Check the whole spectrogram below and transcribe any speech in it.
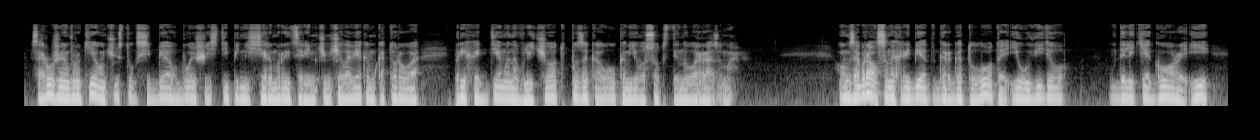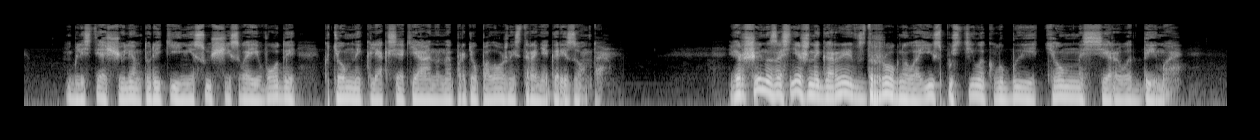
С оружием в руке он чувствовал себя в большей степени серым рыцарем, чем человеком, которого прихоть демона влечет по закоулкам его собственного разума. Он забрался на хребет Гаргатулота и увидел вдалеке горы и блестящую ленту реки, несущей свои воды к темной кляксе океана на противоположной стороне горизонта. Вершина заснеженной горы вздрогнула и спустила клубы темно-серого дыма.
